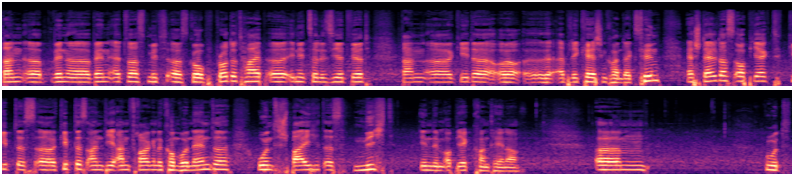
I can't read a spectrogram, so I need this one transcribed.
dann, äh, wenn, äh, wenn etwas mit äh, Scope Prototype äh, initialisiert wird, dann äh, geht der Application Context hin, erstellt das Objekt, gibt es, gibt es an die anfragende Komponente und speichert es nicht in dem Objektcontainer. Ähm, gut,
